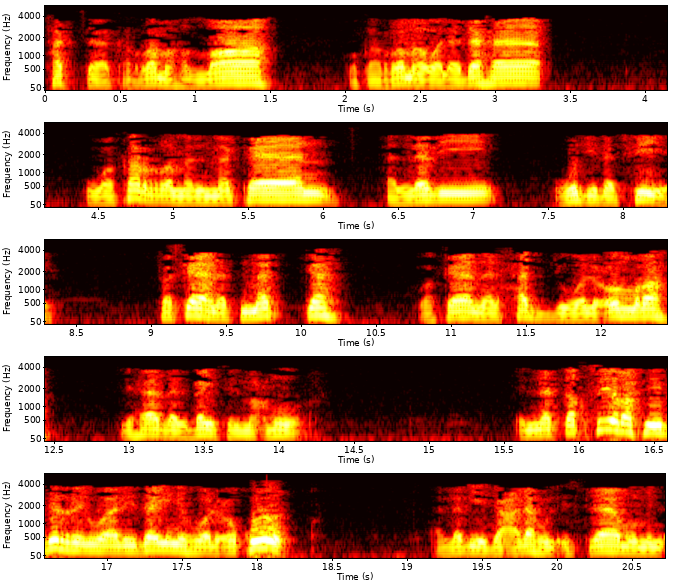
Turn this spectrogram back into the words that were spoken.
حتى كرمها الله وكرم ولدها وكرم المكان الذي وجدت فيه فكانت مكة وكان الحج والعمرة لهذا البيت المعمور. إن التقصير في بر الوالدين هو العقوق الذي جعله الإسلام من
